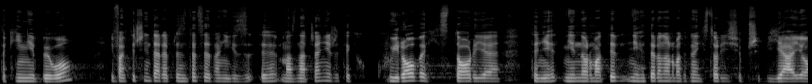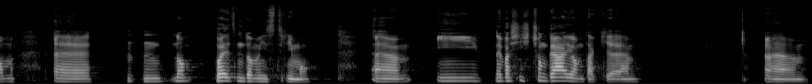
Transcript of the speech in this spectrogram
takiej nie było. I faktycznie ta reprezentacja dla nich y, ma znaczenie, że te queerowe historie, te nieheteronormatywne historie się przybijają, e, no powiedzmy do mainstreamu. I no i właśnie ściągają takie, em,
